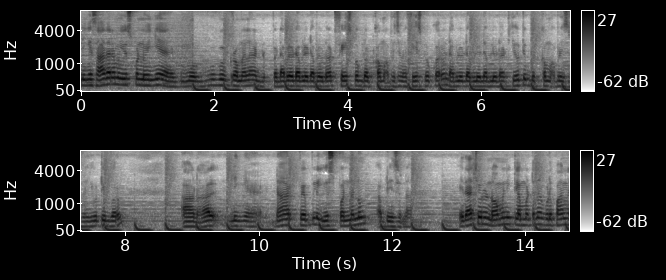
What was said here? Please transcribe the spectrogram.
நீங்கள் சாதாரணமாக யூஸ் பண்ணுவீங்க. கூகுள் க்ரோம்லாம் இப்போ W W W dot Facebook dot com அப்படின்னு சொன்னால் ஃபேஸ்புக் வரும். W W W dot YouTube dot com அப்படின்னு சொன்னால் யூடியூப் வரும். ஆனால் நீங்கள் டார்க் வெப்பில் யூஸ் பண்ணணும் அப்படின்னு சொன்னால் ஏதாச்சும் ஒரு நாமினிக்கில் மட்டும்தான் கொடுப்பாங்க.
